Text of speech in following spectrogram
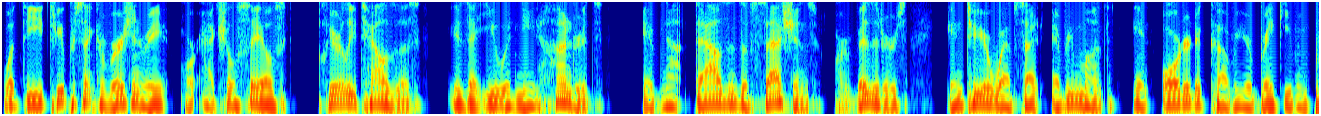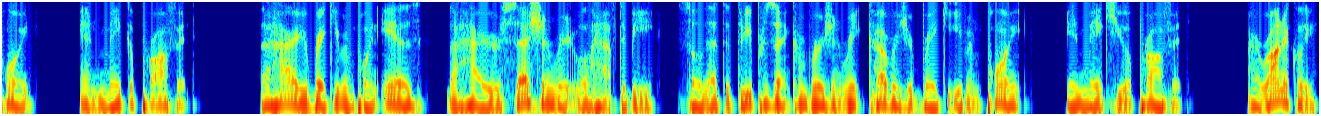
What the 3% conversion rate or actual sales clearly tells us is that you would need hundreds, if not thousands, of sessions or visitors into your website every month in order to cover your break even point and make a profit. The higher your break even point is, the higher your session rate will have to be so that the 3% conversion rate covers your break even point and makes you a profit. Ironically,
